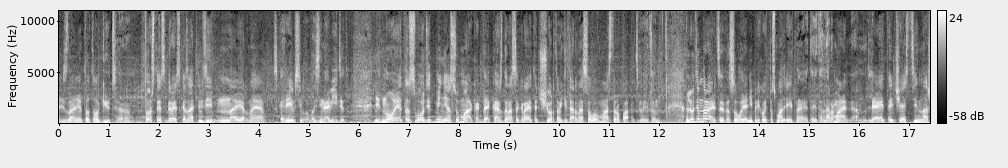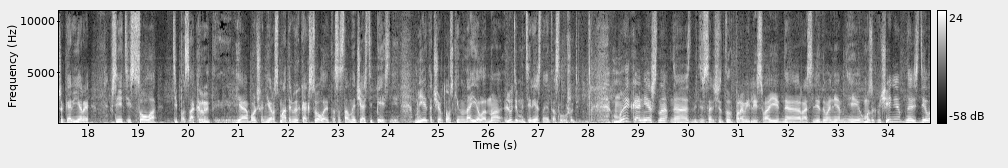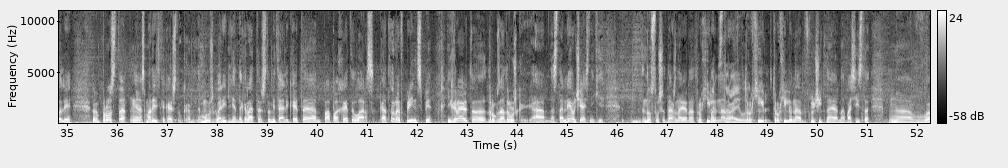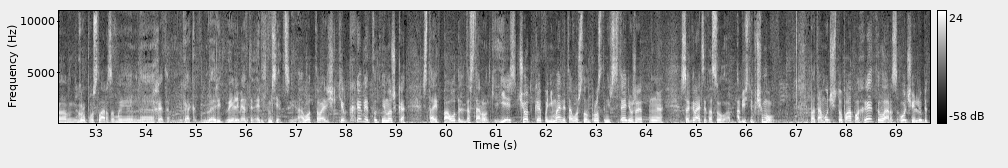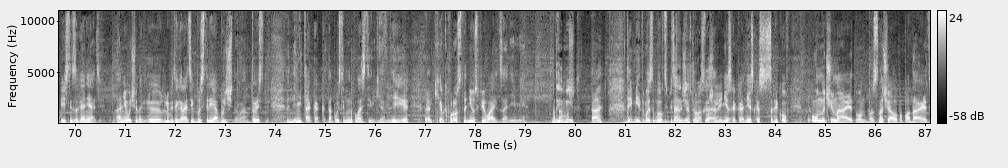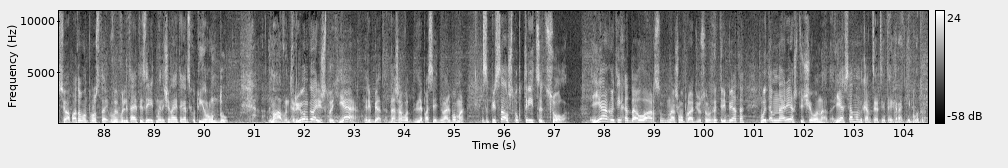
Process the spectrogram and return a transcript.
Издание Total Guitar. То, что я собираюсь сказать, люди, наверное, скорее всего, возненавидят. Но это сводит меня с ума, когда я каждый раз играю это чертово гитарное соло в Master of Puppets, говорит он. Людям нравится это соло, и они приходят посмотреть на это. Это нормально. Для этой части нашей карьеры все эти соло типа закрыты. Я больше не рассматриваю их как соло. Это составные части песни. Мне это чертовски надоело, но людям интересно это слушать. Мы, конечно, э, с Дмитрием Александровичем тут провели свои э, расследования и умозаключения э, сделали. Э, Просто э, смотрите, какая штука. Мы уже говорили неоднократно, что Металлика это папа Хэт и Ларс, которые, в принципе, играют э, друг за дружкой. А остальные участники, ну, слушай, даже, наверное, Трухилю надо. Трухиль- Трухилю надо включить, наверное, басиста э, в группу с Ларсом и э, Хэтом, как рит- элементы ритм-секции. А вот товарищ Кирк Хэммит тут немножко стоит поодаль до в сторонке. Есть четкое понимание того, что он просто не в состоянии уже э, сыграть это соло. Объясню почему. Потому что папа Хэт и Ларс очень любят песни загонять. Они очень э, любят играть их быстрее обычного. То есть э, не так, как, допустим, на пластинке. И э, Кирк просто не успевает за ними. Потому Дымит. что- А? Дымит. Мы, мы специально Дымит сейчас рука, прослушали несколько, несколько соляков. Он начинает, он сначала попадает, все, а потом он просто вы- вылетает из ритма и начинает играть какую-то ерунду. Ну, а в интервью он говорит, что я, ребята, даже вот для последнего альбома записал штук 30 соло. Я, говорит, их отдал Ларсу, нашему продюсеру. Говорит, ребята, вы там нарежьте, чего надо. Я все равно на концерте это играть не буду.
